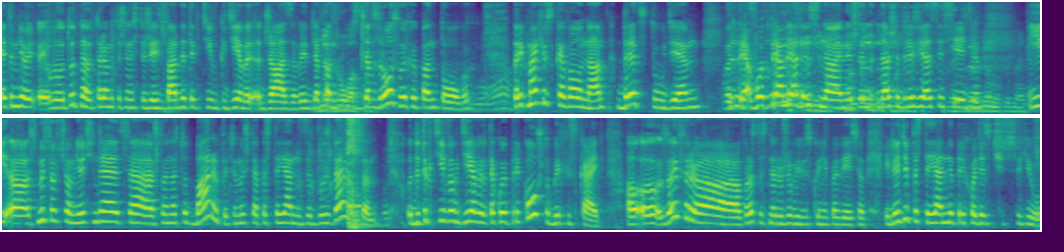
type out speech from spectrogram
Это мне э, тут на втором этаже у нас тоже есть бар-детектив, где джазовый для, для, пон... взрослых. для взрослых и понтовых. Wow. Парикмахерская волна, дред-студия. Вот, прям, вот прям рядом с нами, Может, наши друзья-соседи. И э, смысл в чем? Мне очень нравится, что у нас тут бары, потому что постоянно заблуждаются у детектива где такой прикол, чтобы их искать. А, а Зойфер а, просто снаружи вывеску не повесил. И люди постоянно приходят в чешую.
